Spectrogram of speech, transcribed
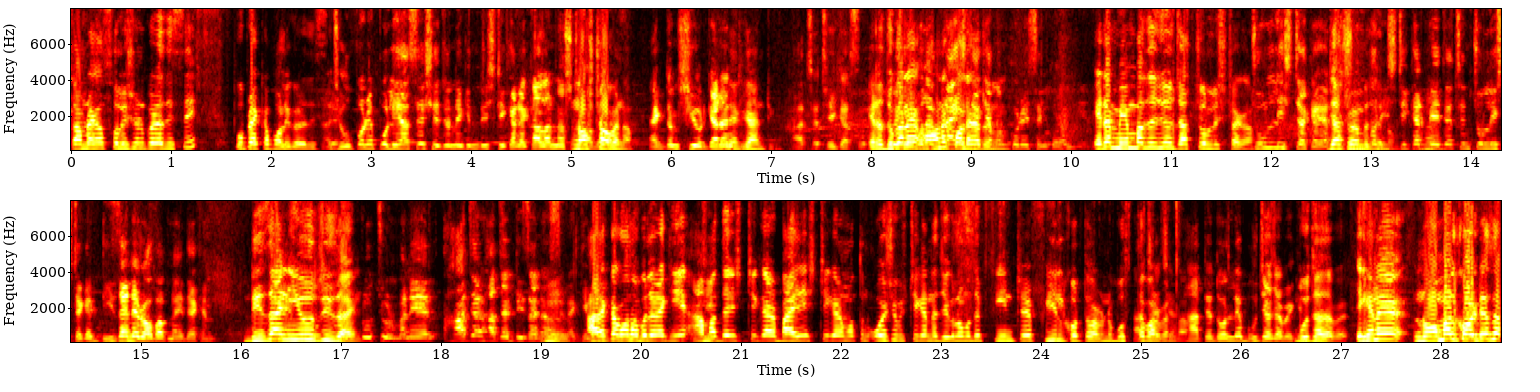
তো আমরা এখন সলিউশন করে দিচ্ছি উপরে একটা পলি করে দিচ্ছি। আচ্ছা উপরে পলি আছে সেজন্য কিন্তু স্টিকারের কালার নষ্ট নষ্ট হবে না। একদম শিওর গ্যারান্টি গ্যারান্টি আচ্ছা ঠিক আছে। এটা দোকানে অনেক টা টাকা কেমন করে সেল করেন? এটা মেম্বারদের জন্য যা চল্লিশ টাকা। 40 টাকা। সুন্দর জন্য। স্টিকার পেয়ে যাচ্ছেন 40 টাকা। ডিজাইনের অভাব নাই দেখেন। ডিজাইন ইউজ ডিজাইন প্রচুর মানে হাজার হাজার ডিজাইন আছে নাকি? আরেকটা কথা বলে রাখি আমাদের স্টিকার বাইরের স্টিকার মতন ওইসব স্টিকার না যেগুলোর মধ্যে প্রিন্টে ফিল করতে পারবেন না বুঝতে আচ্ছা, পারবেন আচ্ছা, না। হাতে ধরলে বোঝা যাবে। বোঝা যাবে। এখানে নর্মাল কোয়ালিটি আছে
